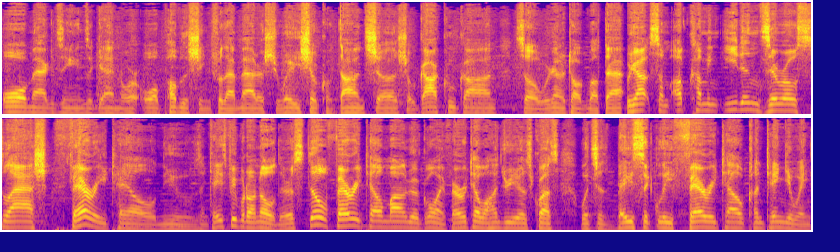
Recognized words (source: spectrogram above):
all magazines, again, or all publishing for that matter, Shueisha, Kodansha, Shogakukan. So we're to talk about that. We got some upcoming Eden Zero slash Fairy Tail news. In case people don't know, there's still Fairy Tail manga going. Fairy Tail 100 Years Quest, which is basically Fairy Tail continuing,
